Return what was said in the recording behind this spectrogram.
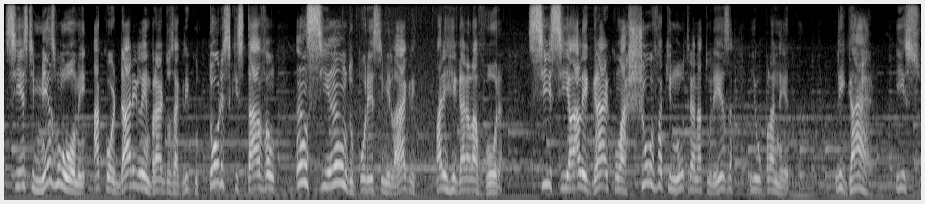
se este mesmo homem acordar e lembrar dos agricultores que estavam ansiando por esse milagre para irrigar a lavoura, se se alegrar com a chuva que nutre a natureza e o planeta, ligar isso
